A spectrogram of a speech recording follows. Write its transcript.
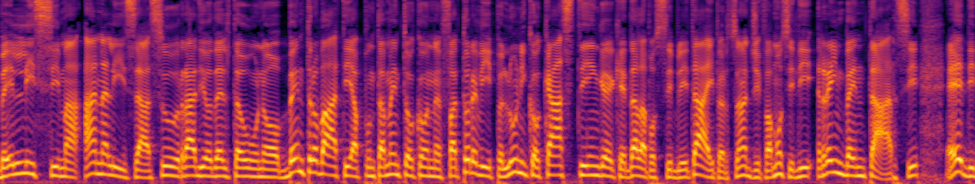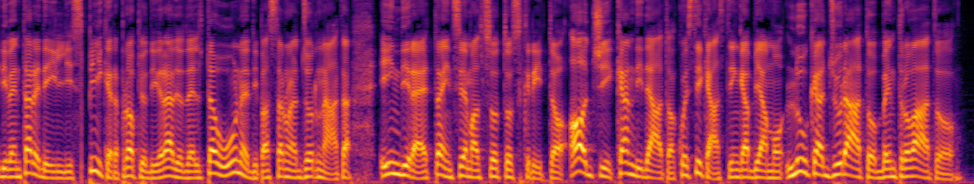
Bellissima Annalisa su Radio Delta 1. Bentrovati, appuntamento con Fattore VIP, l'unico casting che dà la possibilità ai personaggi famosi di reinventarsi e di diventare degli speaker proprio di Radio Delta 1 e di passare una giornata in diretta insieme al sottoscritto. Oggi candidato a questi casting abbiamo Luca Giurato, bentrovato.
